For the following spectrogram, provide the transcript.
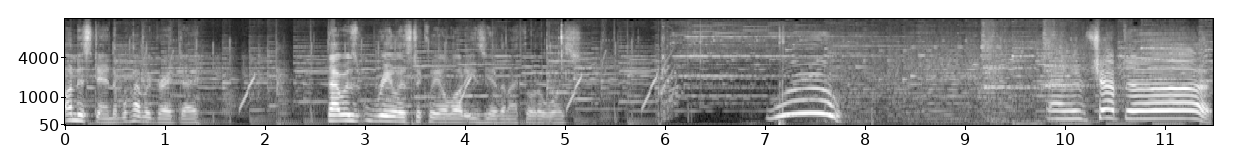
Understandable. Have a great day. That was realistically a lot easier than I thought it was. Woo! End of chapter!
